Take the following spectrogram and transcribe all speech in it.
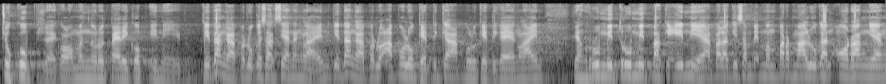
cukup saya kalau menurut perikop ini itu. Kita nggak perlu kesaksian yang lain, kita nggak perlu apologetika apologetika yang lain yang rumit-rumit pakai ini ya, apalagi sampai mempermalukan orang yang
